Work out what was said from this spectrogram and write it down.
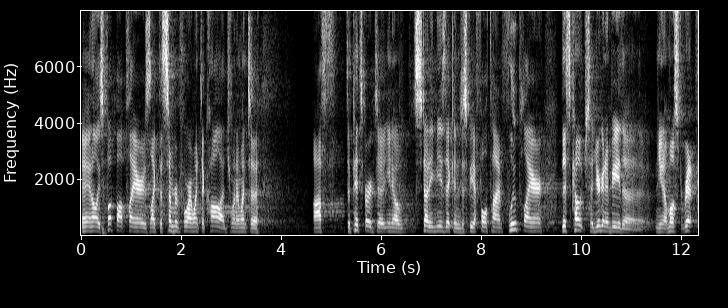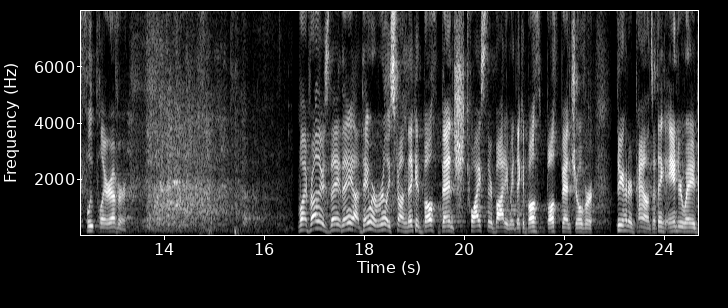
and all these football players like the summer before I went to college when I went to off to Pittsburgh to, you know, study music and just be a full-time flute player. This coach said, you're going to be the, you know, most ripped flute player ever. my brothers, they, they, uh, they were really strong. They could both bench twice their body weight. They could both, both bench over 300 pounds. I think Andrew weighed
